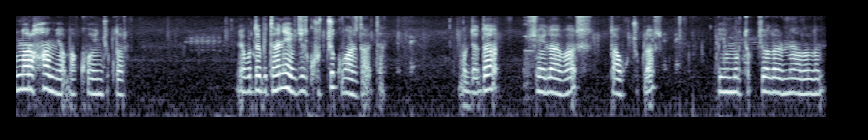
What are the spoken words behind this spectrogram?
bunları ham yapmak koyuncuklar. Ve burada bir tane evcil kurtçuk var zaten. Burada da şeyler var. Tavukçuklar. Bir yumurtukçalarını alalım.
